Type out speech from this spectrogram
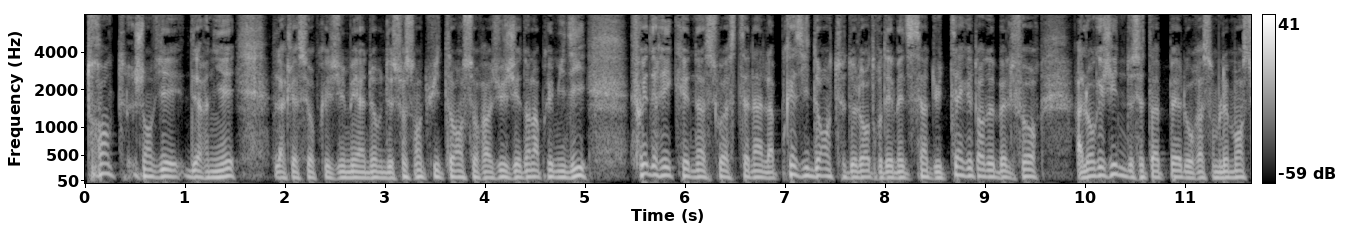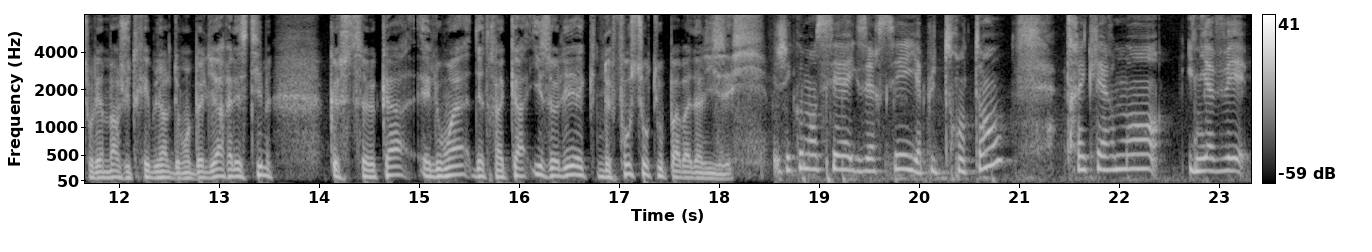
30 janvier dernier. La classeur présumée, un homme de 68 ans, sera jugé dans l'après-midi. Frédéric Nassau-Astelin, la présidente de l'Ordre des médecins du territoire de Belfort, à l'origine de cet appel au rassemblement sur les marges du tribunal de Montbéliard. Elle estime que ce cas est loin d'être un cas isolé et qu'il ne faut surtout pas banaliser. J'ai commencé à exercer il y a plus de 30 ans. Très clairement, il n'y avait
